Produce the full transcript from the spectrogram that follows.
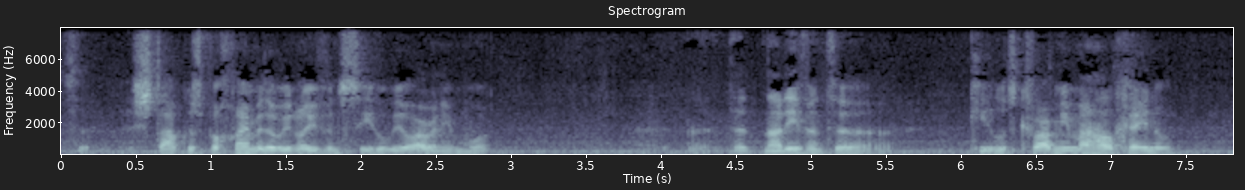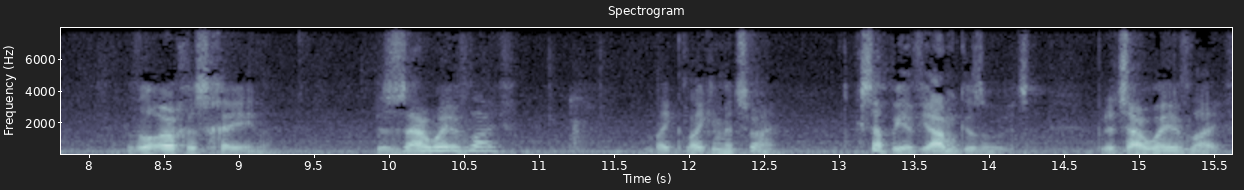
It's a stakus b'chaimer that we don't even see who we are anymore. Uh, That not even to kilos kvar mi mahal chenu, v'lo orchas chayenu. This is our way of life, like like in Mitzrayim. Except we have yarmulkes and mitzvah, but it's our way of life.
